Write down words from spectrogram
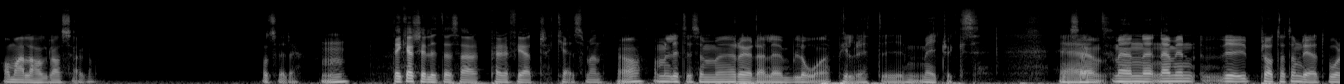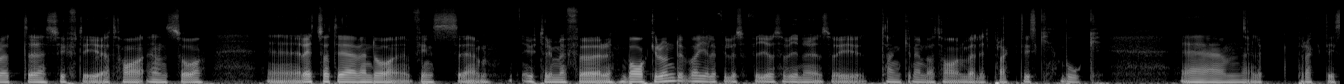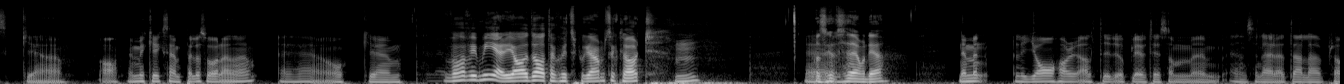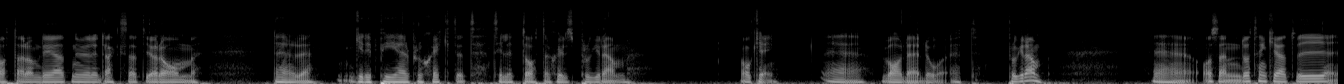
om alla har glasögon och så vidare. Mm. Det kanske är lite så här perifert case men Ja, men lite som röda eller blå pillret i Matrix. Eh, men, nej, men vi har ju pratat om det att vårt eh, syfte är att ha en så eh, rätt så att det även då finns eh, utrymme för bakgrund vad gäller filosofi och så vidare så är ju tanken ändå att ha en väldigt praktisk bok. Eh, eller praktiska, ja med mycket exempel och sådana. Eh, och vad har vi mer? Ja, dataskyddsprogram såklart. Mm. Vad ska vi säga om det? Nej men eller jag har alltid upplevt det som en sån där att alla pratar om det att nu är det dags att göra om det här GDPR-projektet till ett dataskyddsprogram. Okej, okay. eh, vad är då ett program? Eh, och sen då tänker jag att vi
